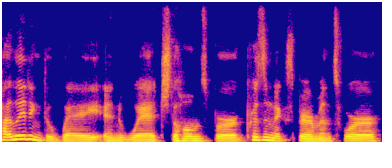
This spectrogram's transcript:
highlighting the way in which the Holmesburg prison experiments were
